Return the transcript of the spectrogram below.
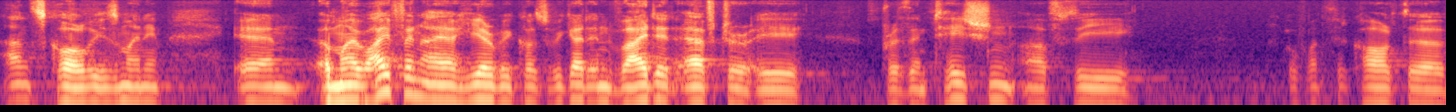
Hans Colby is my name. Um, uh, my wife and I are here because we got invited after a presentation of the what's it called? our,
